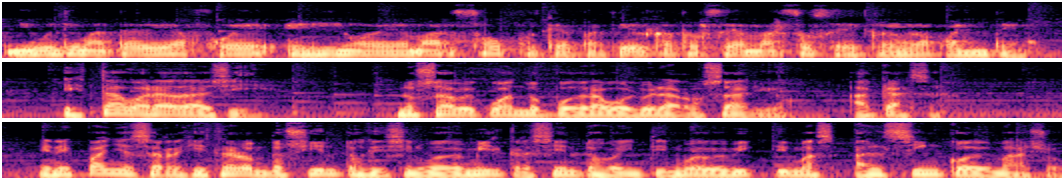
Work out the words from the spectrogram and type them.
mi última tarea fue el 9 de marzo porque a partir del 14 de marzo se declaró la cuarentena. Está varada allí. No sabe cuándo podrá volver a Rosario, a casa. En España se registraron 219.329 víctimas al 5 de mayo,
